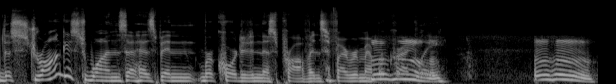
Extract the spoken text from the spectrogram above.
the strongest ones that has been recorded in this province, if I remember correctly. Mm-hmm.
